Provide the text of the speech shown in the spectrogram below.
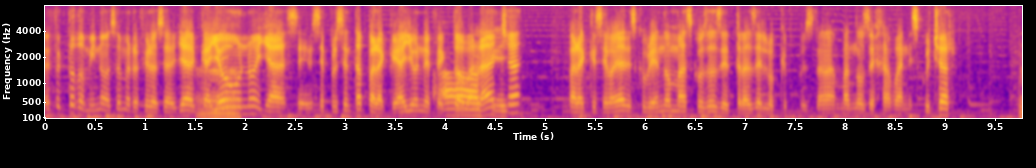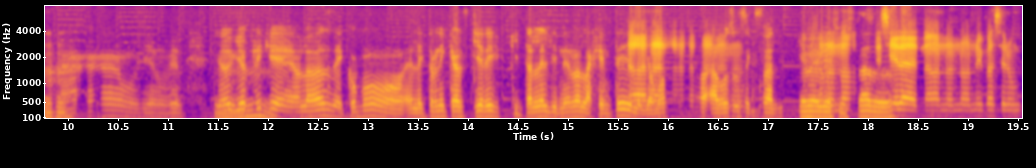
efecto dominó, eso me refiero. O sea, ya cayó Ah. uno y ya se, se presenta para que haya un efecto Ah, avalancha, para que se vaya descubriendo más cosas detrás de lo que pues nada más nos dejaban escuchar. Ah, muy bien, muy bien. Yo, yo creí Mm. que hablabas de cómo Electronic Arts quiere quitarle el dinero a la gente y No, no, llamó no, no, no, abuso no. sexual. Ya me había No, no, asustado. no, si era- no, no, no, no iba a ser un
